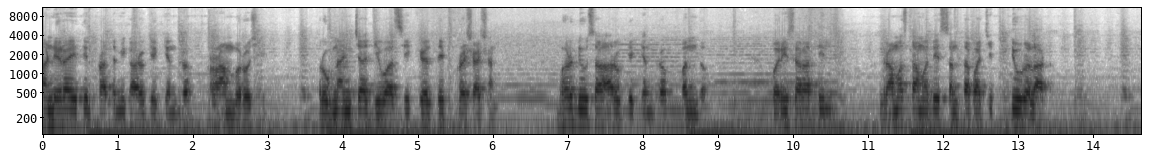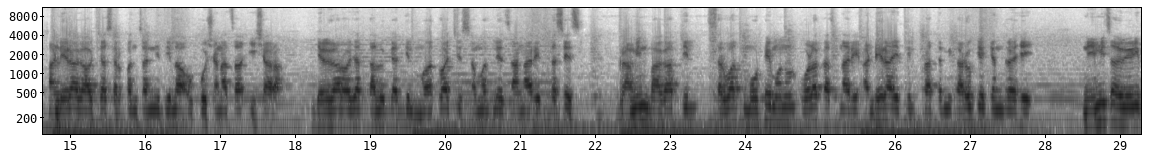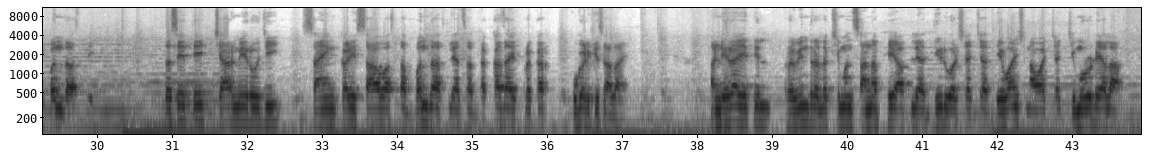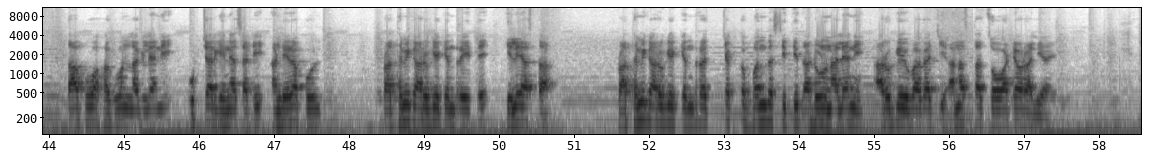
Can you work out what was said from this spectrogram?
अंडेरा येथील प्राथमिक आरोग्य केंद्र राम भरोसे रुग्णांच्या जीवाशी खेळते प्रशासन. भर दिवसा आरोग्य केंद्र बंद. परिसरातील ग्रामस्थामध्ये संतापाची तीव्र लाट. अंडेरा गावच्या सरपंचांनी दिला उपोषणाचा इशारा. देळगाव तालुक्यातील महत्त्वाचे समजले जाणारे तसेच ग्रामीण भागातील सर्वात मोठे म्हणून ओळख असणारे अंढेरा येथील प्राथमिक आरोग्य केंद्र हे नेहमीच अवेळी बंद असते. तसे ते चार मे रोजी सायंकाळी सहा वाजता बंद असल्याचा धक्कादायक प्रकार उघडकीस आला आहे. अंढेरा येथील रवींद्र लक्ष्मण सानप हे आपल्या दीड वर्षाच्या देवांश नावाच्या चिमुरड्याला ताप व हगवण लागल्याने उपचार घेण्यासाठी अंढेरा पोल प्राथमिक आरोग्य केंद्र येथे गेले असता प्राथमिक आरोग्य केंद्र चक्क बंद स्थितीत आढळून आल्याने आरोग्य विभागाची अनास्था चोवाट्यावर आली आहे.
